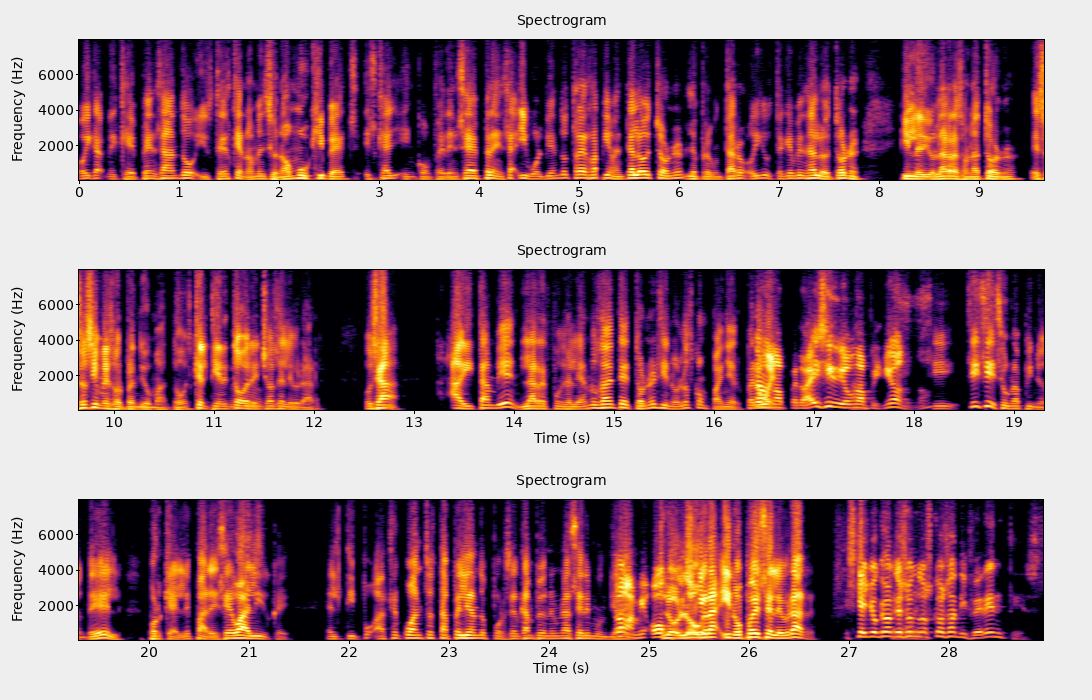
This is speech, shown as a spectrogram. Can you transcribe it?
Oiga, me quedé pensando, y ustedes que no han mencionado Mookie Betts, es que en conferencia de prensa, y volviendo otra vez rápidamente a lo de Turner, le preguntaron, oye, ¿usted qué piensa de lo de Turner? Y le dio la razón a Turner. Eso sí me sorprendió más, ¿no? Es que él tiene todo mm. derecho a celebrar. O sea, ahí también la responsabilidad no solamente de Turner, sino de los compañeros. Pero bueno, no, pero ahí sí dio una ah, opinión, ¿no? Sí, sí, sí, es una opinión de él, porque a él le parece válido que el tipo hace cuánto está peleando por ser campeón en una serie mundial. lo logra y no puede celebrar. Es que yo creo que son dos cosas diferentes.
